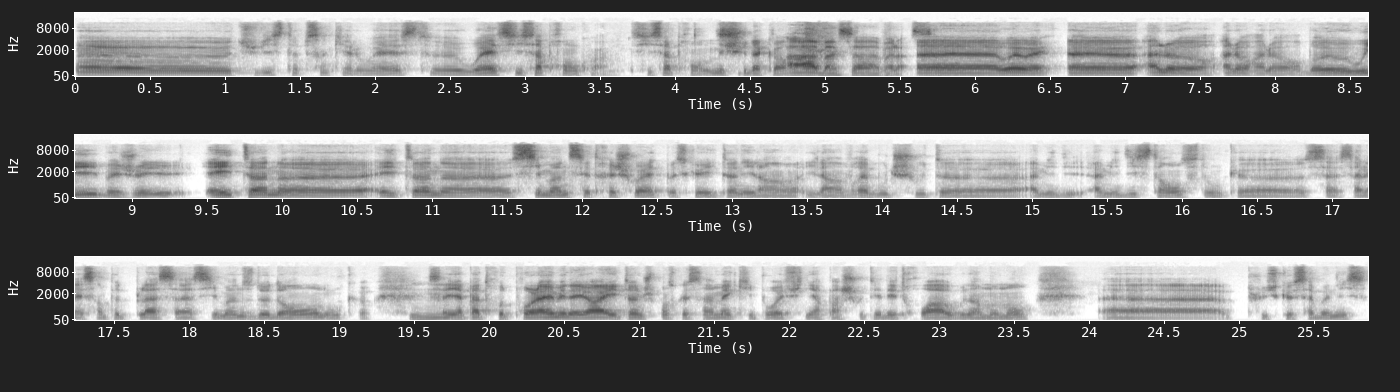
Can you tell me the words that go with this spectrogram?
Euh, tu vises top 5 à l'ouest. Euh, ouais, si ça prend, quoi. Si ça prend, mais je suis d'accord. Ah, bah ça, voilà. Euh, ouais, ouais. alors, alors, alors. Bah, oui, bah, je. Ayton, Ayton Simon, c'est très chouette parce que Ayton, il a un, il a un vrai bout de shoot à, à mi-distance. Donc, ça, ça, laisse un peu de place à Simmons dedans. Donc, ça, il n'y a pas trop de problème. Et d'ailleurs, Ayton, je pense que c'est un mec qui pourrait finir par shooter des 3 au bout d'un moment. Plus que Sabonis.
